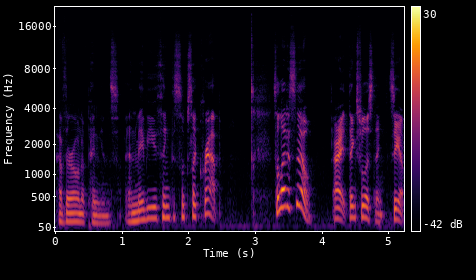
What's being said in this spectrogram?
have their own opinions, and maybe you think this looks like crap. So let us know. All right, thanks for listening. See ya.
